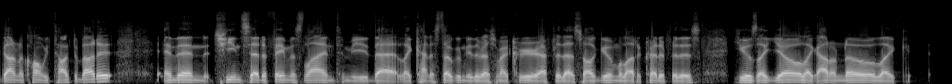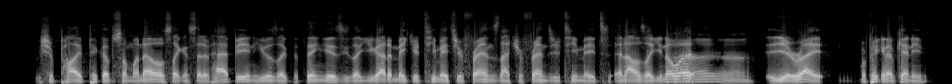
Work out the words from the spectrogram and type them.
got on a call and we talked about it, and then Sheen said a famous line to me that like kind of stuck with me the rest of my career after that. So I'll give him a lot of credit for this. He was like, "Yo, like I don't know, like." We should probably pick up someone else, like instead of Happy. And he was like, "The thing is, he's like, you got to make your teammates your friends, not your friends your teammates." And I was like, "You know what? Ah. You're right. We're picking up Kenny."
